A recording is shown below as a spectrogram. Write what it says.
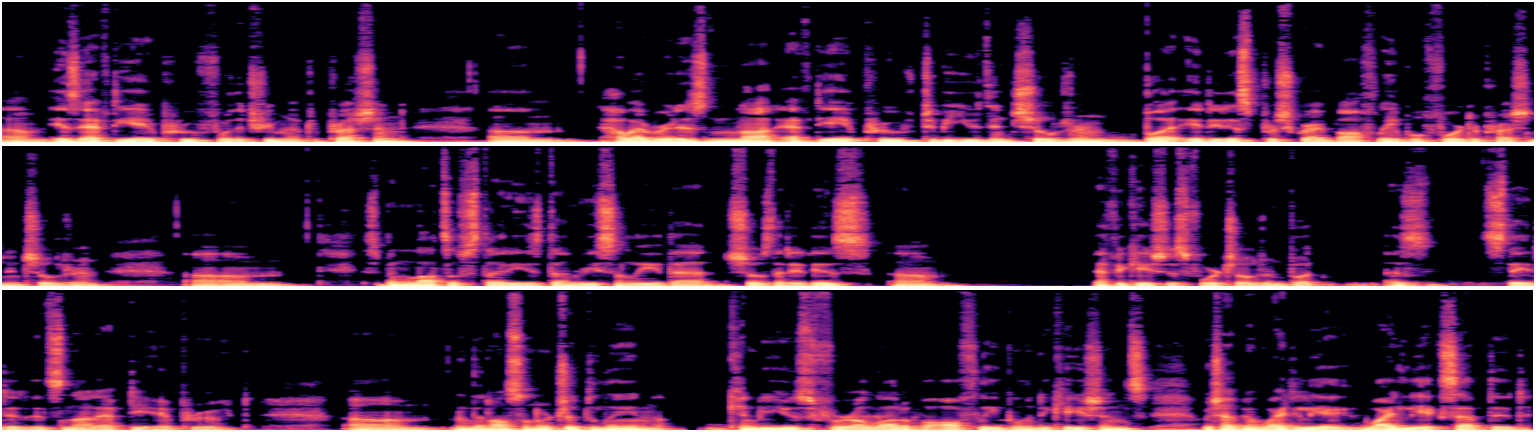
um, is FDA approved for the treatment of depression. Um, however, it is not FDA approved to be used in children, but it is prescribed off label for depression in children. Um, there's been lots of studies done recently that shows that it is um, efficacious for children, but as stated, it's not FDA approved. Um, and then also nortriptyline can be used for a lot of off-label indications, which have been widely widely accepted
